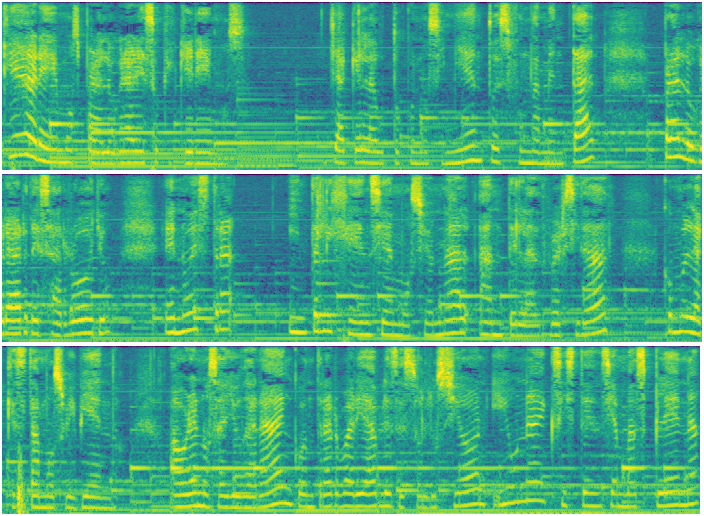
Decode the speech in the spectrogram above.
qué haremos para lograr eso que queremos, ya que el autoconocimiento es fundamental para lograr desarrollo en nuestra inteligencia emocional ante la adversidad como la que estamos viviendo ahora nos ayudará a encontrar variables de solución y una existencia más plena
